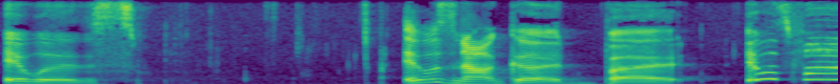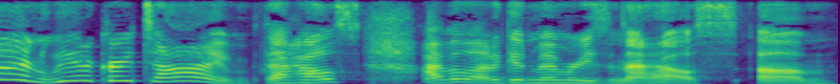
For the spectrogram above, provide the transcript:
it was, it was not good, but it was fun. We had a great time. That house, I have a lot of good memories in that house. Um,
